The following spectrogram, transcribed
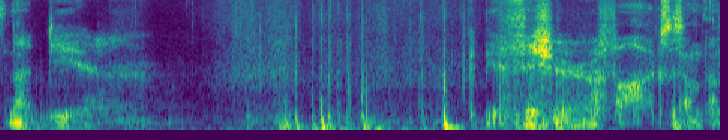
It's not deer. Could be a fisher or a fox or something.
